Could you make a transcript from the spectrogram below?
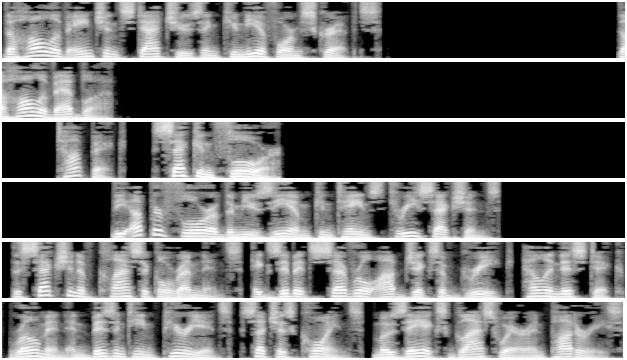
the Hall of Ancient Statues and Cuneiform Scripts the Hall of Ebla. Second floor The upper floor of the museum contains three sections. The section of classical remnants, exhibits several objects of Greek, Hellenistic, Roman and Byzantine periods, such as coins, mosaics glassware and potteries.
